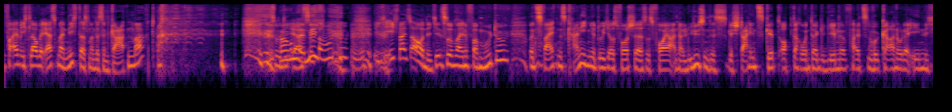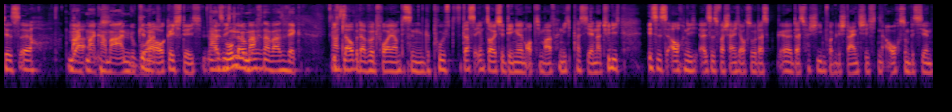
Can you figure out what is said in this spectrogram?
Vor allem, ich glaube erstmal nicht, dass man das im Garten macht. so Warum die erste Vermutung. Ich, ich weiß auch nicht, ist so meine Vermutung. Und zweitens kann ich mir durchaus vorstellen, dass es vorher Analysen des Gesteins gibt, ob darunter gegebenenfalls ein Vulkan oder ähnliches äh, Magmakammer ja, angebohrt. Genau, richtig. Hast also ich gemacht, dann war es weg. Ich Hast glaube, da wird vorher ein bisschen geprüft, dass eben solche Dinge im Optimalfall nicht passieren. Natürlich ist es auch nicht, es ist wahrscheinlich auch so, dass äh, das Verschieben von Gesteinsschichten auch so ein bisschen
